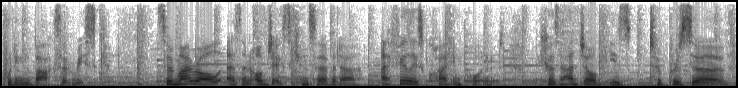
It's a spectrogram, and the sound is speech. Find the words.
putting the barks at risk. So my role as an objects conservator I feel is quite important because our job is to preserve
